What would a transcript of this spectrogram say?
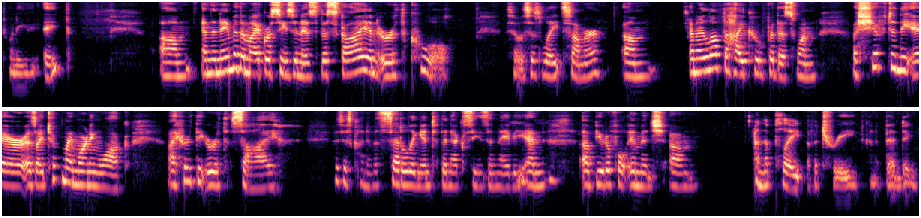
28th. Um, and the name of the micro season is The Sky and Earth Cool. So this is late summer. Um, and I love the haiku for this one. A shift in the air as I took my morning walk. I heard the earth sigh. It was just kind of a settling into the next season, maybe, and a beautiful image um, on the plate of a tree kind of bending.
